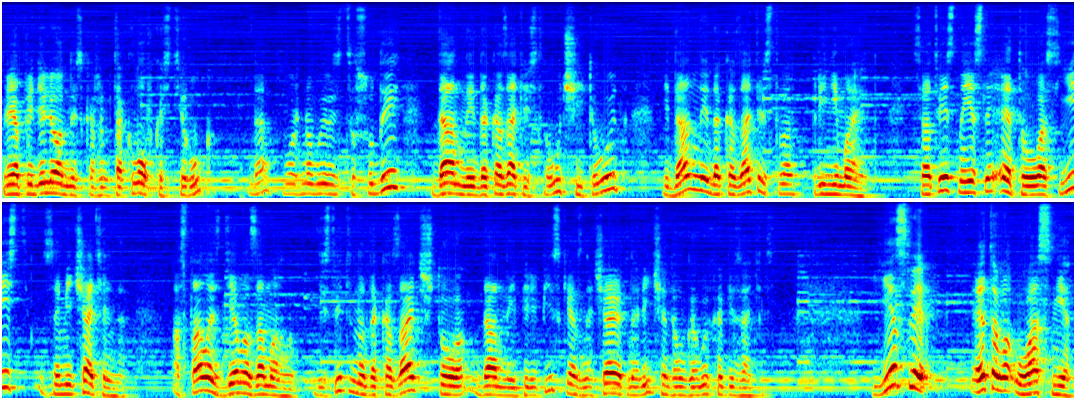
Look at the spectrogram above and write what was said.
при определенной, скажем так, ловкости рук, да, можно выразиться, суды данные доказательства учитывают и данные доказательства принимают. Соответственно, если это у вас есть, замечательно. Осталось дело за малым. Действительно доказать, что данные переписки означают наличие долговых обязательств. Если этого у вас нет.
